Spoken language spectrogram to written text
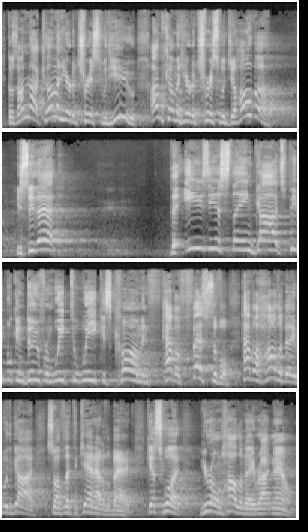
Because I'm not coming here to tryst with you, I'm coming here to tryst with Jehovah. You see that? The easiest thing God's people can do from week to week is come and have a festival, have a holiday with God. So I've let the cat out of the bag. Guess what? You're on holiday right now.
